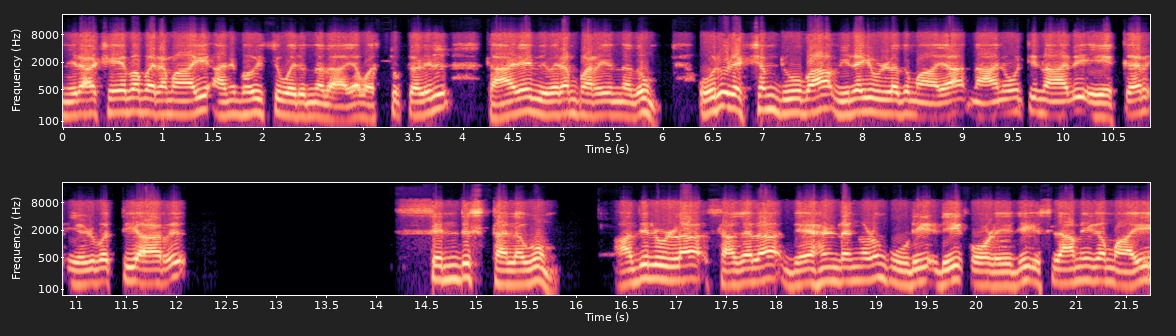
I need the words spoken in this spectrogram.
നിരാക്ഷേപപരമായി അനുഭവിച്ചു വരുന്നതായ വസ്തുക്കളിൽ താഴെ വിവരം പറയുന്നതും ഒരു ലക്ഷം രൂപ വിലയുള്ളതുമായ നാനൂറ്റി നാല് ഏക്കർ എഴുപത്തിയാറ് സെന്റ് സ്ഥലവും അതിലുള്ള സകല ദേഹണ്ഡങ്ങളും കൂടി ഡി കോളേജ് ഇസ്ലാമികമായി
